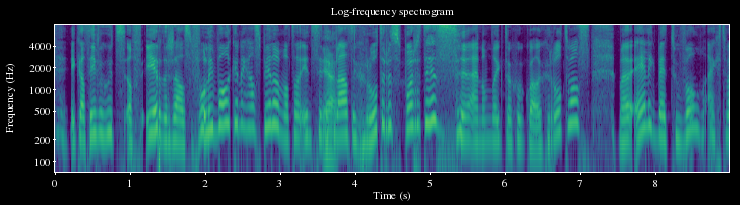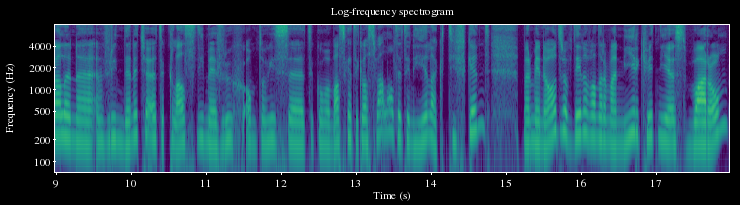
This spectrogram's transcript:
ik had even goed, of eerder zelfs volleybal kunnen gaan spelen, omdat dat in Sint-Niklaas ja. een grotere sport is. en omdat ik toch ook wel groot was. Maar eigenlijk bij toeval echt wel een, uh, een vriendinnetje uit de klas die mij vroeg om toch eens uh, te komen basketten. Ik was wel altijd een heel actief kind, maar mijn ouders op de een of andere manier, ik weet niet juist waarom,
